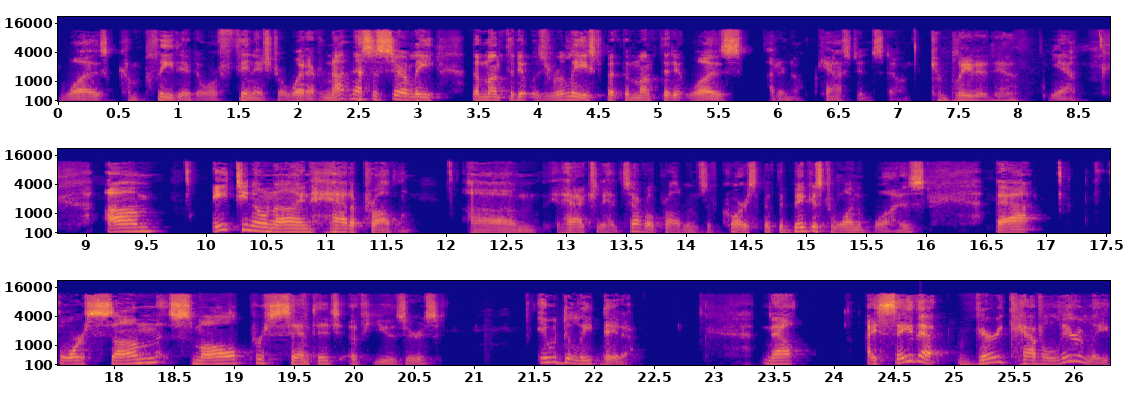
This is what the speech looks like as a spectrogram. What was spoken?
was completed or finished or whatever. Not necessarily the month that it was released, but the month that it was, I don't know, cast in stone. Completed, yeah. Yeah. Um, 1809 had a problem. Um, it actually had several problems, of course, but the biggest one was that for some small percentage of users, it would delete data. Now, I say that very cavalierly,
